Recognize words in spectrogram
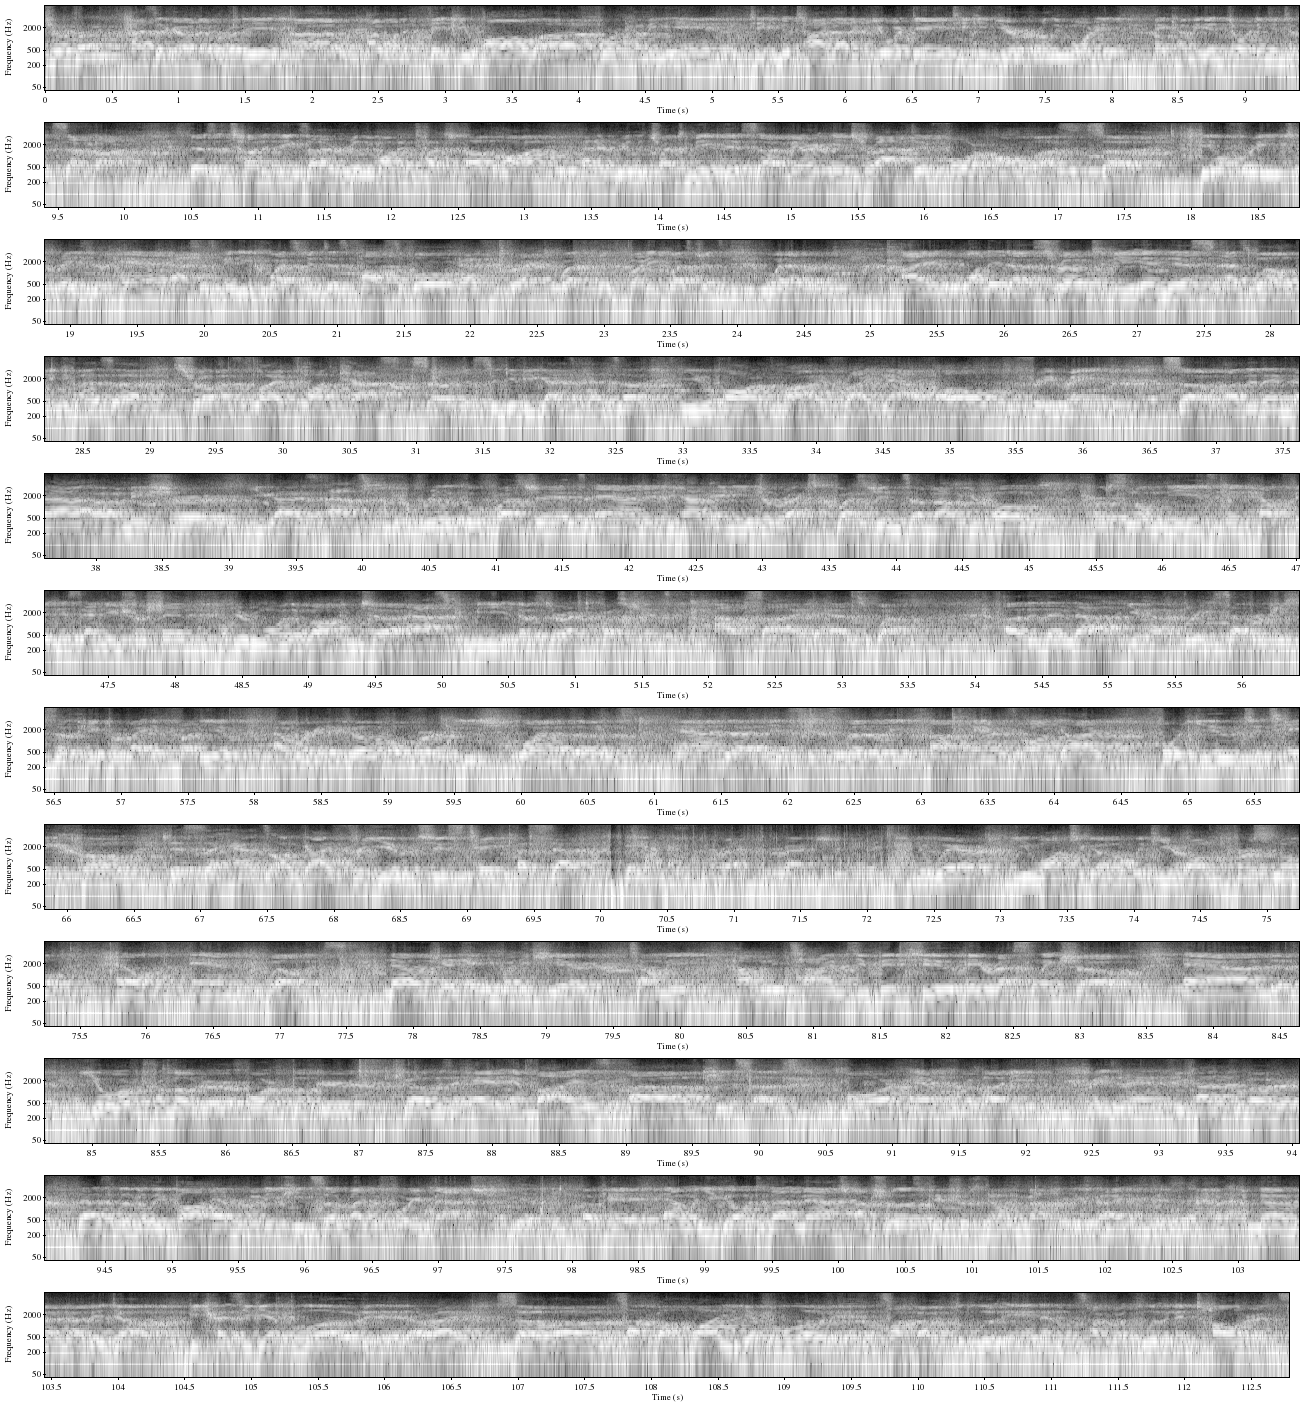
How's it going, everybody? Uh, I want to thank you all uh, for coming in, taking the time out of your day, taking your early morning, and coming and joining into the seminar. There's a ton of things that I really want to touch up on, and I really tried to make this uh, very interactive for all of us. So feel free to raise your hand, ask as many questions as possible, ask direct questions, funny questions, whatever. I want Stro to be in this as well because uh, Stro has a live podcast. So just to give you guys a heads up, you are live right now, all free range. So other than that, uh, make sure you guys ask really cool questions. And if you have any direct questions about your own personal needs in health, fitness, and nutrition, you're more than welcome to ask me those direct questions outside as well. Other than that, you have three separate pieces of paper right in front of you, and we're gonna go over each one of those. And uh, this is literally a hands-on guide for you to take home. This is a hands-on guide for you to take a step in the correct direction to where you want to go with your own personal health and wellness. Now, can anybody here tell me how many times you've been to a wrestling show and your promoter or booker goes ahead and buys uh, pizzas for everybody? Raise your hand if you've had a promoter that's literally bought everybody pizza right before your match. Yep. Okay, and when you go into that match, sure those pictures don't come out pretty, right? no, no, no, they don't, because you get bloated, all right? So uh, let's talk about why you get bloated. Let's talk about gluten, and let's talk about gluten intolerance.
